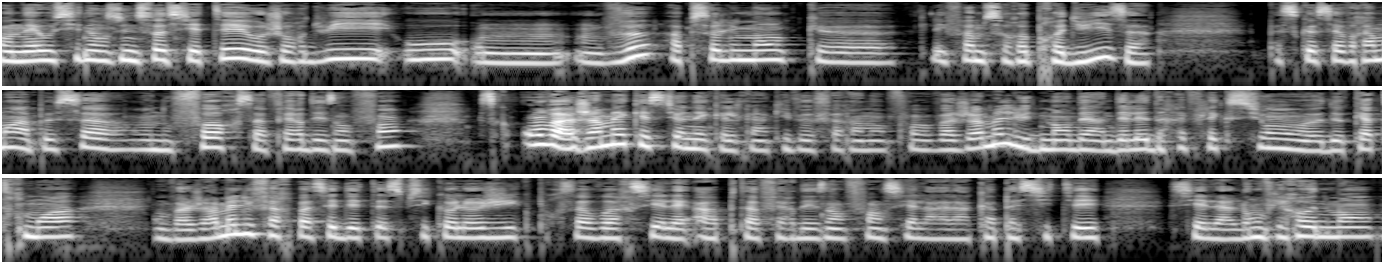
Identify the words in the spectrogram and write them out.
On est aussi dans une société aujourd'hui où on veut absolument que les femmes se reproduisent. Parce que c'est vraiment un peu ça. On nous force à faire des enfants. Parce qu'on va jamais questionner quelqu'un qui veut faire un enfant. On va jamais lui demander un délai de réflexion euh, de quatre mois. On va jamais lui faire passer des tests psychologiques pour savoir si elle est apte à faire des enfants, si elle a la capacité, si elle a l'environnement.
